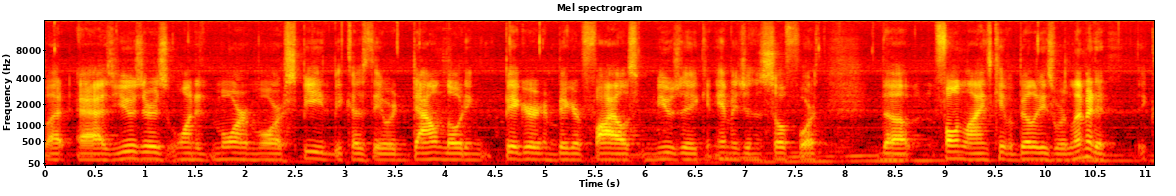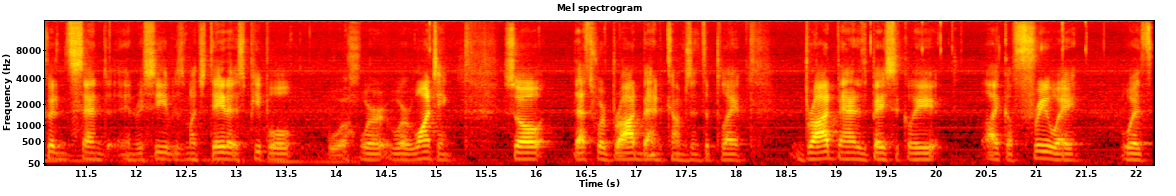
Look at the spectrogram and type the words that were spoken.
But as users wanted more and more speed because they were downloading bigger and bigger files, music and images and so forth, the phone line's capabilities were limited. They couldn't send and receive as much data as people were, were wanting. So that's where broadband comes into play. Broadband is basically like a freeway with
